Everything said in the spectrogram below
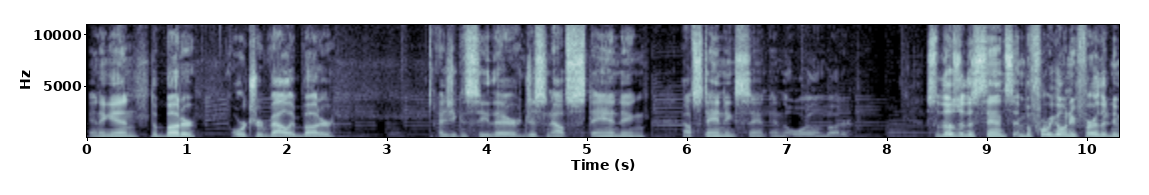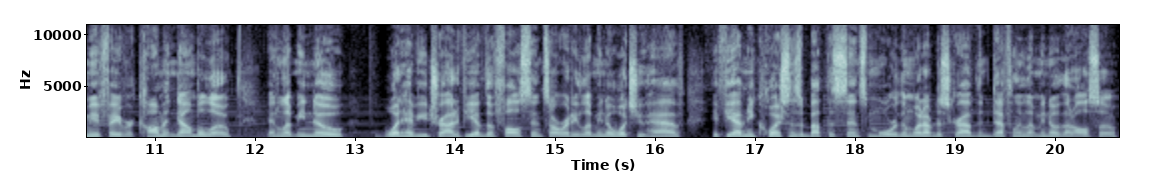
And again, the butter, Orchard Valley butter, as you can see there, just an outstanding, outstanding scent in the oil and butter. So those are the scents. And before we go any further, do me a favor, comment down below and let me know what have you tried? If you have the fall scents already, let me know what you have. If you have any questions about the scents more than what I've described, then definitely let me know that also.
